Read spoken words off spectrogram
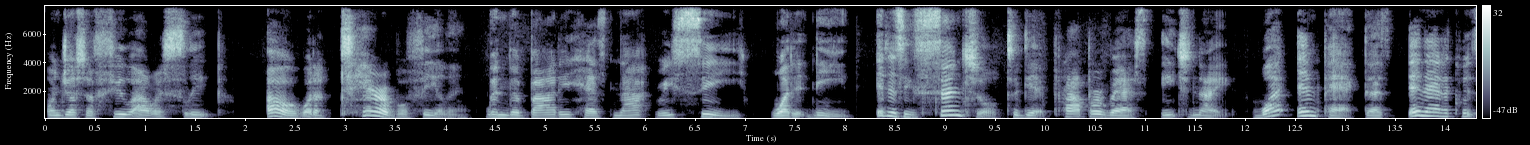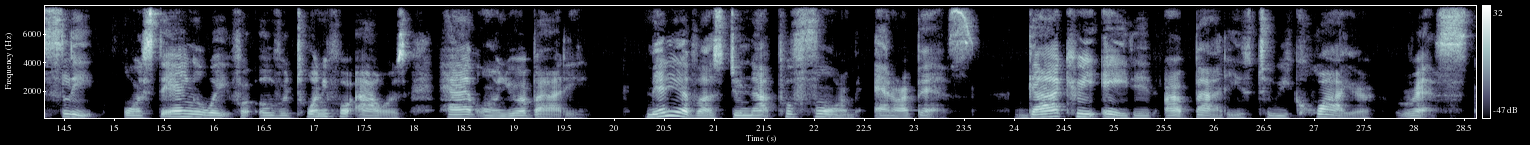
on just a few hours sleep? Oh, what a terrible feeling when the body has not received what it needs. It is essential to get proper rest each night. What impact does inadequate sleep or staying awake for over 24 hours have on your body? Many of us do not perform at our best. God created our bodies to require rest.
